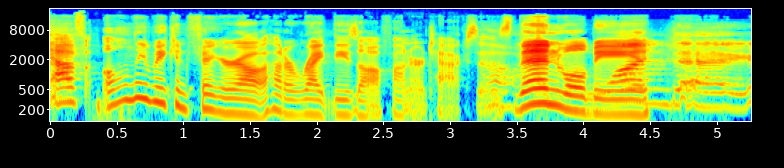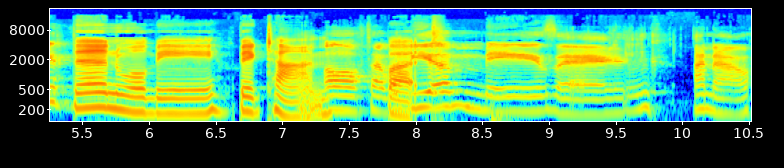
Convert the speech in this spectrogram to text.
Now, if only we can figure out how to write these off on our taxes, Oh, then we'll be one day. then we'll be big time. Oh, that but- would be amazing. I know.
